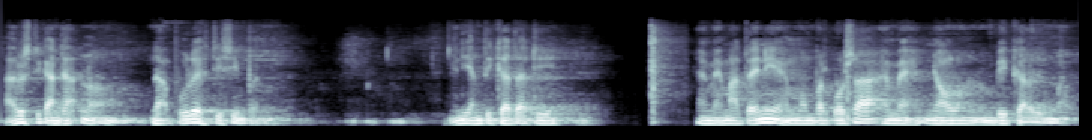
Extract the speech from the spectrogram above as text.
harus dikandakno enggak boleh disimpan. Ini yang tiga tadi. Emeh mata ini memperkosa emeh nyolong begal lima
